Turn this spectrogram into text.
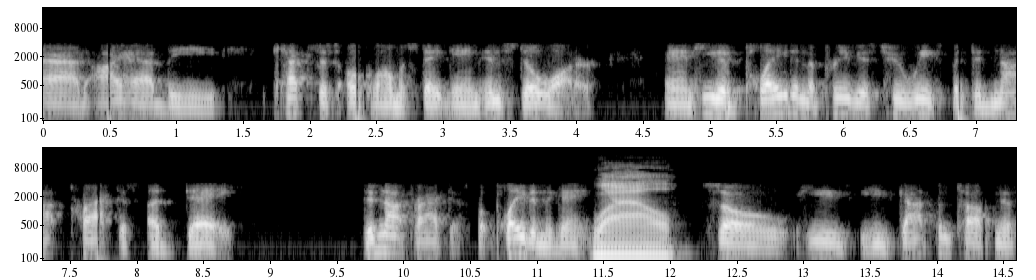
had I had the Texas Oklahoma State game in Stillwater, and he had played in the previous two weeks but did not practice a day. Did not practice, but played in the game. Wow. So he's he's got some toughness,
